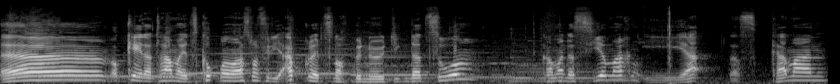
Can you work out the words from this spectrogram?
Ähm, okay, das haben wir. Jetzt gucken wir mal, was wir für die Upgrades noch benötigen dazu. Kann man das hier machen? Ja, das kann man.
